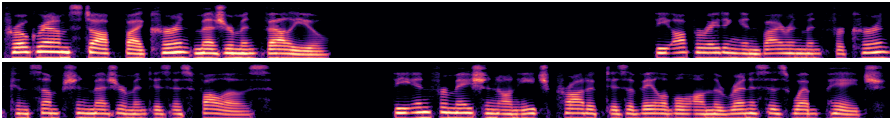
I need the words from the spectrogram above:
Program stop by current measurement value. The operating environment for current consumption measurement is as follows. The information on each product is available on the Renesas web page.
